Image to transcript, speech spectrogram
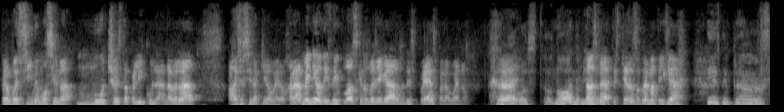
Pero pues sí me emociona mucho esta película. La verdad, ay, yo sí la quiero ver. Ojalá venido Disney Plus que nos va a llegar después, pero bueno. En Ay. No, en noviembre. No, espérate, es que esa es otra noticia. Disney Plus.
